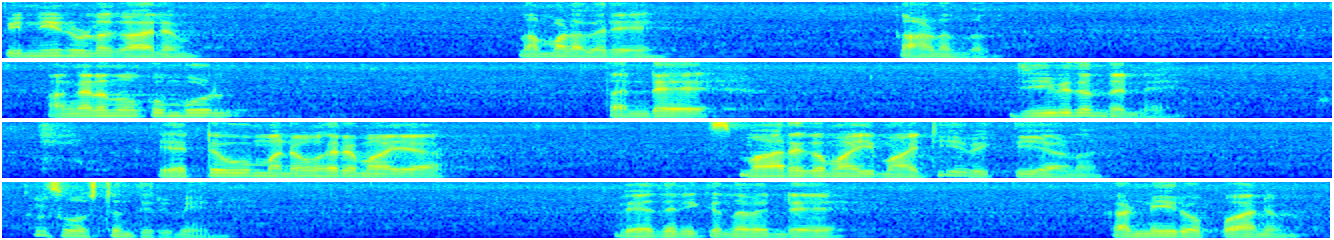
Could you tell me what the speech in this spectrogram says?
പിന്നീടുള്ള കാലം നമ്മളവരെ കാണുന്നത്. അങ്ങനെ നോക്കുമ്പോൾ തന്റെ ജീവിതം തന്നെ ഏറ്റവും മനോഹരമായ സ്മാരകമായി മാറ്റിയ വ്യക്തിയാണ് ക്രിസോസ്റ്റം തിരുമേനി. വേദനിക്കുന്നവന്റെ കണ്ണീരൊപ്പാനും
